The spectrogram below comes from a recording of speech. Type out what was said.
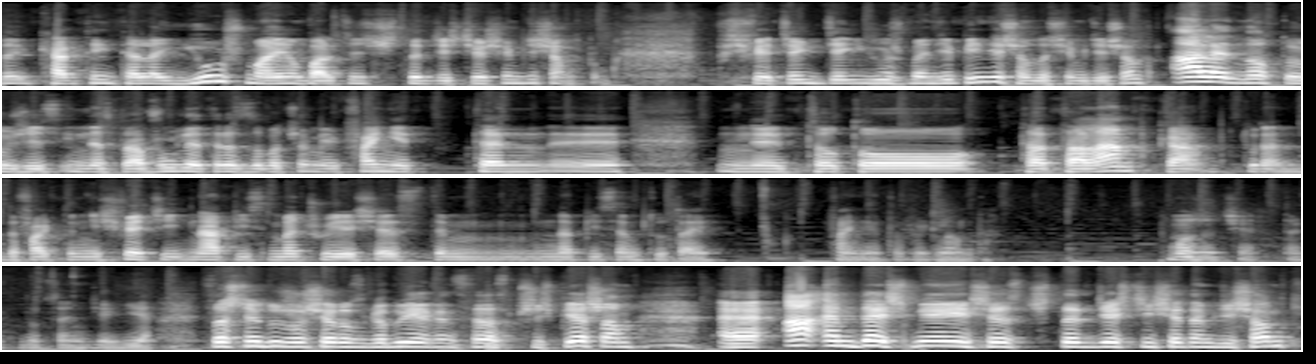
e, karty Intela już mają walczyć z 4080. w świecie, gdzie już będzie 50-80, ale no to już jest inna sprawa. W ogóle teraz zobaczymy, jak fajnie ten, y, y, to, to, ta, ta lampka, która de facto nie świeci, napis meczuje się z tym napisem tutaj. Fajnie to wygląda. Możecie tak docenić jak ja. Strasznie dużo się rozgaduję, więc teraz przyspieszam. E, AMD śmieje się z 4070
